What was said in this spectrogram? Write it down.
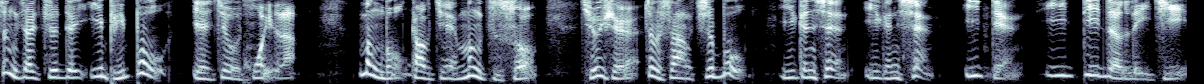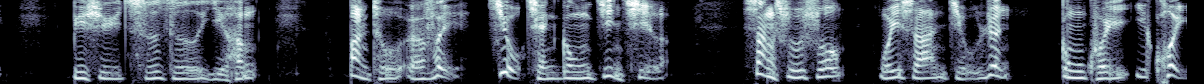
正在织的一匹布也就毁了。孟母告诫孟子说：“求学就像织布，一根线一根线，一点。”一滴的累积，必须持之以恒，半途而废就前功尽弃了。尚书说：“为山九仞，功亏一篑。”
